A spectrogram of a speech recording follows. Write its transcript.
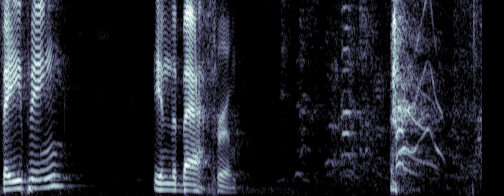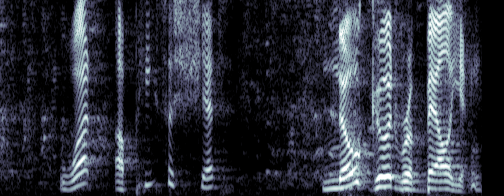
vaping in the bathroom. what a piece of shit. No good rebellion.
